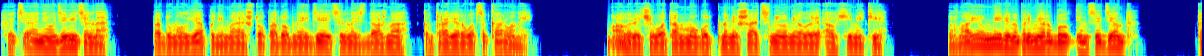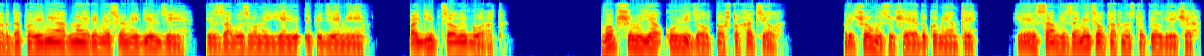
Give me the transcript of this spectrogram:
Хотя неудивительно, подумал я, понимая, что подобная деятельность должна контролироваться короной. Мало ли чего там могут намешать неумелые алхимики. В моем мире, например, был инцидент, когда по вине одной ремесленной гильдии из-за вызванной ею эпидемии погиб целый город. В общем, я увидел то, что хотел. Причем, изучая документы, я и сам не заметил, как наступил вечер.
